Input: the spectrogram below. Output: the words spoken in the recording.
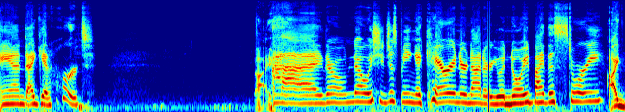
and I get hurt. I I don't know. Is she just being a Karen or not? Are you annoyed by this story? I,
